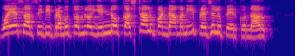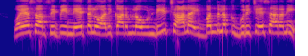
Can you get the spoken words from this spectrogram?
వైఎస్ఆర్సీపీ ప్రభుత్వంలో ఎన్నో కష్టాలు పడ్డామని ప్రజలు పేర్కొన్నారు. వైఎస్ఆర్సీపీ నేతలు అధికారంలో ఉండి చాలా ఇబ్బందులకు గురి చేశారని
